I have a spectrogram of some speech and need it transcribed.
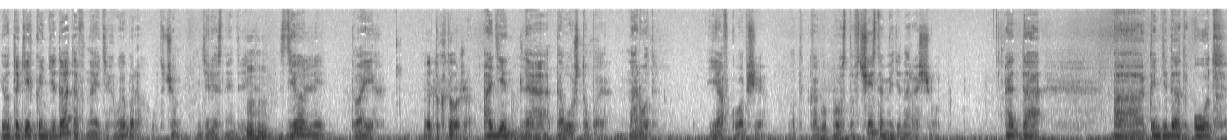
И вот таких кандидатов на этих выборах, вот в чем интересная интрига, угу. сделали двоих. Это кто же? Один для того, чтобы народ явку вообще вот как бы просто в чистом виде наращивал. Это а, кандидат от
